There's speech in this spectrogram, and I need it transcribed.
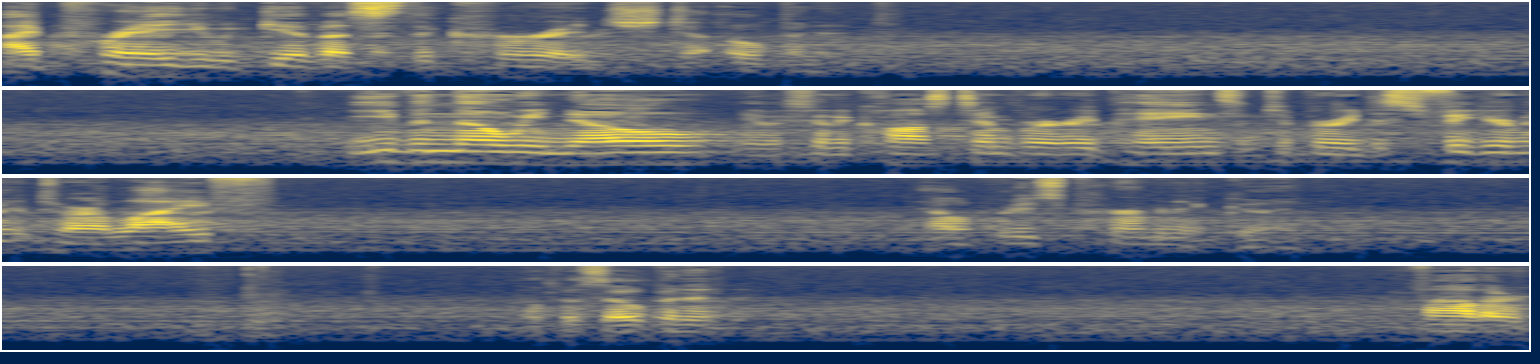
I pray you would give us the courage to open it. Even though we know it's going to cause temporary pain, some temporary disfigurement to our life, that will produce permanent good. Help us open it. Father,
